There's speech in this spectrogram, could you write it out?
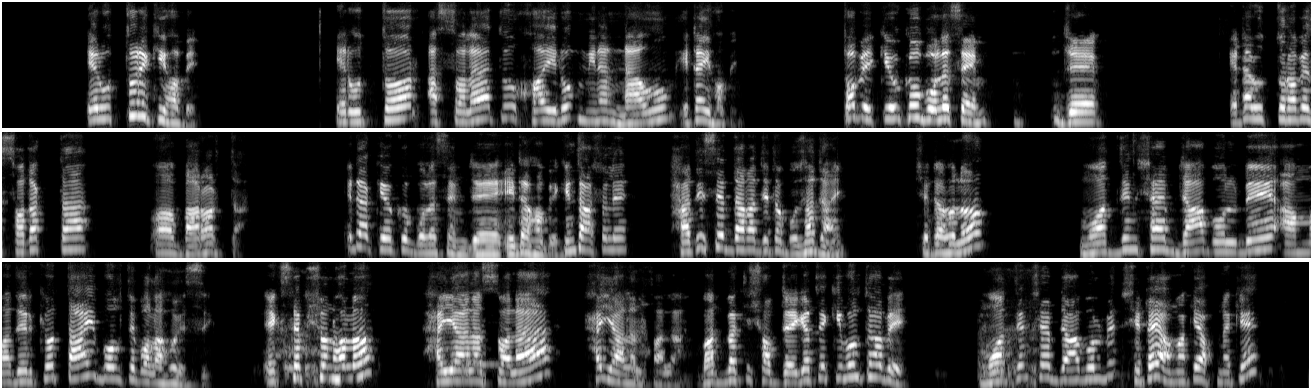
এর উত্তরে কি হবে? এর উত্তর, আসসালাতু খয়রুম মিনান নাউম এটাই হবে। তবে কেউ কেউ বলেছেন যে এটার উত্তর হবে সদাক্তা বারর্তা এটা কেউ কেউ বলেছেন যে এটা হবে। কিন্তু আসলে হাদিসের দ্বারা যেটা বোঝা যায়, সেটা হলো, মুয়াজ্জিন সাহেব যা বলবে আমাদেরকেও তাই বলতে বলা হয়েছে। এক্সেপশন হলো হাইয়া সালা হাইয়া আলাল ফালা। বাদ বাকি সব জায়গাতে কি বলতে হবে? মুয়াজ্জিন সাহেব যা বলবেন, সেটাই আমাকে আপনাকে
